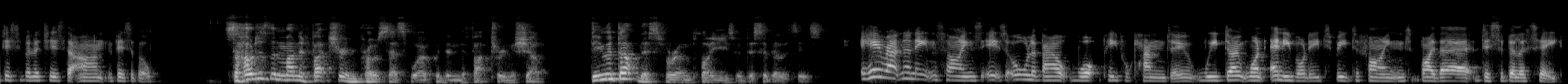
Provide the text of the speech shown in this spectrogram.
disabilities that aren't visible. So, how does the manufacturing process work within the factory, Michelle? Do you adapt this for employees with disabilities? Here at Nuneaton Signs, it's all about what people can do. We don't want anybody to be defined by their disability.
